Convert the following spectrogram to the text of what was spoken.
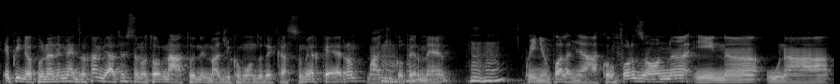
E quindi dopo un anno e mezzo ho cambiato e sono tornato nel magico mondo del customer care, magico uh-huh. per me. Uh-huh. Quindi un po' la mia comfort zone in una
